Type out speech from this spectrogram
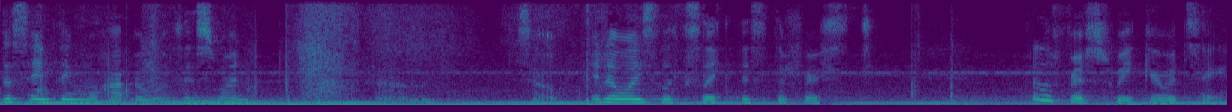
the same thing will happen with this one. So it always looks like this the first, for the first week, I would say.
